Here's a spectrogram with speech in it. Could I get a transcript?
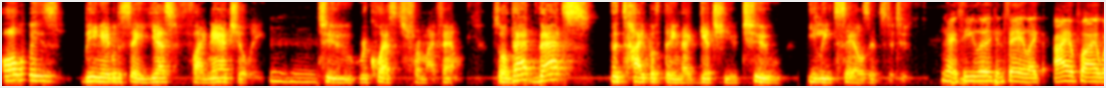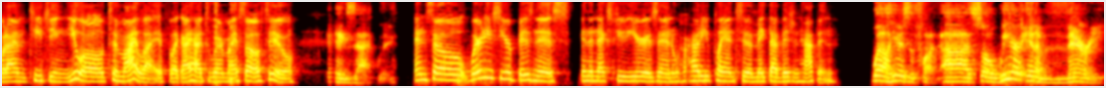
always being able to say yes financially mm-hmm. to requests from my family. So that that's the type of thing that gets you to Elite Sales Institute. Right. So you literally can say, like, I apply what I'm teaching you all to my life. Like I had to learn myself too. Exactly. And so, where do you see your business in the next few years, and how do you plan to make that vision happen? Well, here's the fun. Uh, so we are in a very,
